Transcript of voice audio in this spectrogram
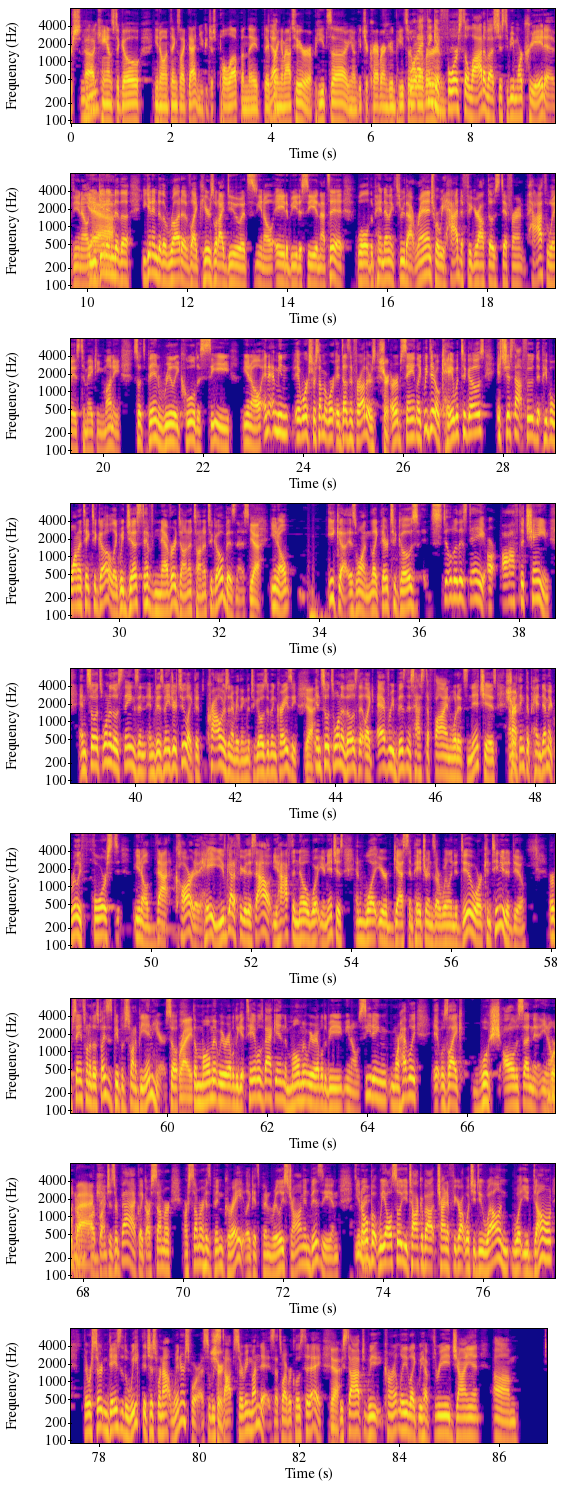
Mm-hmm. cans to go, you know, and things like that. And you could just pull up and they they Yeah. bring them out to you or a pizza, or, you know, get your crab rangoon pizza or Well, and I whatever. think it forced a lot of us just to be more creative. You know, you get into the you get into the rut of like, here's what I do. It's you know A to B to C, and that's it. Well, the pandemic threw that wrench where we had to figure out those different pathways to making money. So it's been really cool to see. You know, and I mean, it works for some, it, work, it doesn't for others. Sure. Herbe Sainte, like we did okay with to goes. It's just not food that people want to take to go. Like we just have never done a ton of to go business yeah. you know, Ika is one. Like their to goes still to this day are off the chain. And so it's one of those things and, and Vis Major too, like the crowlers and everything, the to goes have been crazy. Yeah. And so it's one of those that like every business has to find what its niche is. Sure. And I think the pandemic really forced, you know, that card. Hey, you've got to figure this out. You have to know what your niche is and what your guests and patrons are willing to do or continue to do. Herbe Sainte's one of those places people just want to be in here. So Right. the moment we were able to get tables back in, the moment we were able to be, you know, seating more heavily, it was like whoosh, all of a sudden, you know, our, our brunches are back. Like our summer, our summer has been great. Like it's been really strong and busy. And, you know, great. but we also, you talk about trying to figure out what you do well and what you don't. There were certain days of the week that just were not winners for us. So we Sure. stopped serving Mondays. That's why we're closed today. Yeah. We stopped. We currently, like, we have three giant, um,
